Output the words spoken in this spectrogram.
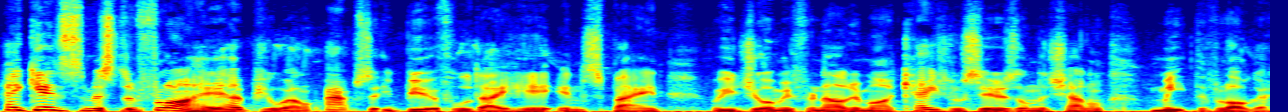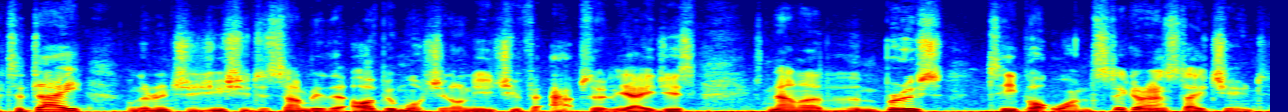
Hey kids, Mr. Fly here. Hope you're well. Absolutely beautiful day here in Spain, where you join me for another of my occasional series on the channel, Meet the Vlogger. Today, I'm going to introduce you to somebody that I've been watching on YouTube for absolutely ages. It's none other than Bruce Teapot One. Stick around, stay tuned.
